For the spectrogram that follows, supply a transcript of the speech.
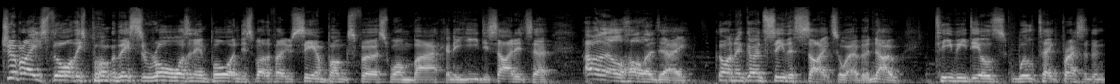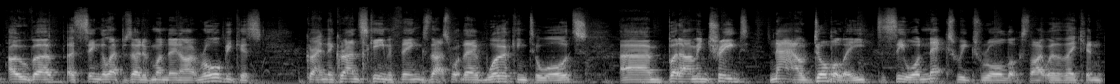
Triple H thought this punk, this Raw wasn't important, despite the fact it was CM Punk's first one back, and he, he decided to have a little holiday, go on and go and see the sights or whatever. No, TV deals will take precedent over a single episode of Monday Night Raw because in the grand scheme of things, that's what they're working towards. Um, but I'm intrigued now, doubly, to see what next week's Raw looks like. Whether they can,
